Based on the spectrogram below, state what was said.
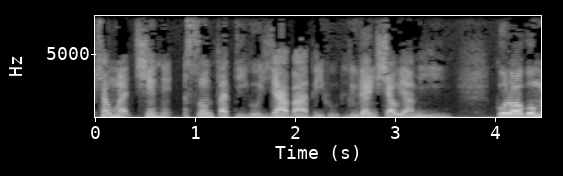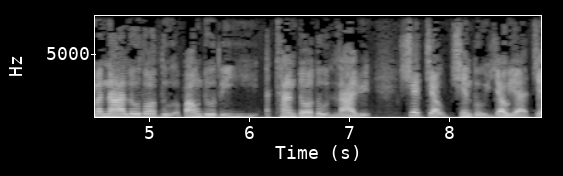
ဖြောင့်မတ်ခြင်းနှင့်အစွန်းတတ္တိကိုရပါသည်ဟုလူတိုင်းလျှောက်ရမည်ကိုတော်ကိုမနာလိုသောသူအပေါင်းတို့သည်အထံတော်သို့လာ၍ရှက်ကြောက်ခြင်းသို့ရောက်ရကြ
